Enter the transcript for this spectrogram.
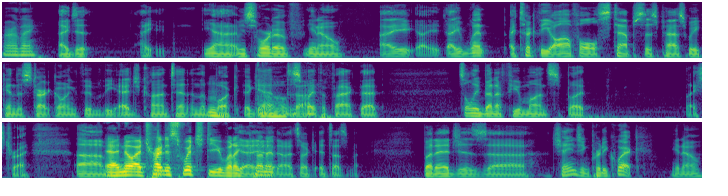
Are they? I just, I, yeah, I mean, sort of, you know, I, I, I went, I took the awful steps this past weekend to start going through the Edge content in the Mhm. book again, Oh, despite God. the fact that it's only been a few months, but nice try. Um, Yeah, I know. I tried to switch to you, but yeah, I yeah, couldn't. no, it's okay. It doesn't matter. But Edge is uh, changing pretty quick, you know,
